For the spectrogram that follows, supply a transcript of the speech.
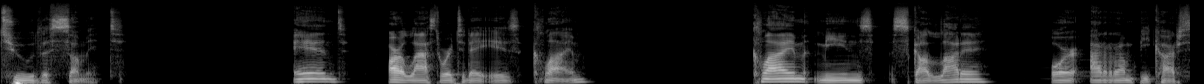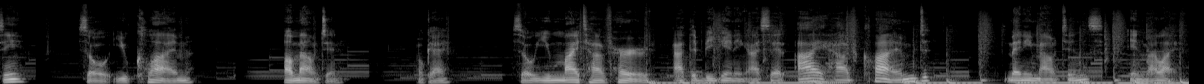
to the summit. And our last word today is climb. Climb means scalare or arrampicarsi. So you climb a mountain. Okay? So you might have heard at the beginning I said, I have climbed many mountains in my life.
